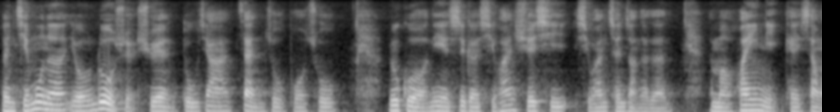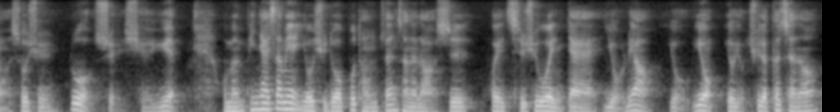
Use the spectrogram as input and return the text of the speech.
本节目呢，由落水学院独家赞助播出。如果你也是个喜欢学习、喜欢成长的人，那么欢迎你可以上网搜寻落水学院。我们平台上面有许多不同专长的老师，会持续为你带来有料、有用又有趣的课程哦。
